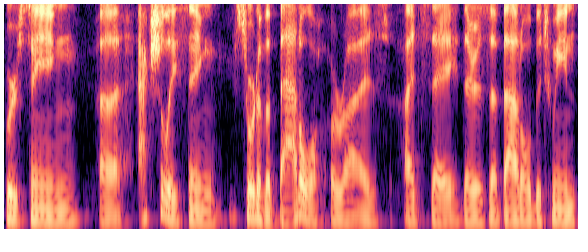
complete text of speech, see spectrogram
we're seeing uh, actually seeing sort of a battle arise. I'd say there's a battle between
